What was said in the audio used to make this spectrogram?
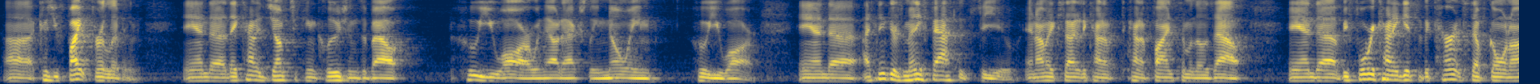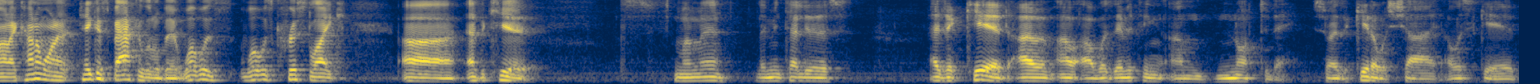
because you fight for a living. And uh, they kind of jump to conclusions about who you are without actually knowing who you are. And uh, I think there's many facets to you, and I'm excited to kind of to kind of find some of those out. And uh, before we kind of get to the current stuff going on, I kind of want to take us back a little bit. What was what was Chris like uh, as a kid? My man, let me tell you this. As a kid, I, I, I was everything I'm not today. So as a kid, I was shy. I was scared.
